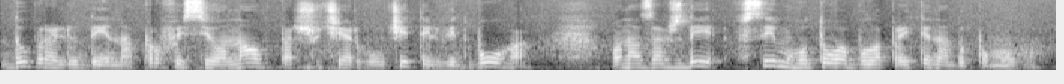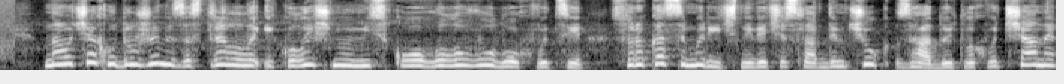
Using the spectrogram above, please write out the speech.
добра людина, професіонал в першу чергу, вчитель від Бога. Вона завжди всім готова була прийти на допомогу. На очах у дружини застрелили і колишнього міського голову Лохвиці. 47-річний В'ячеслав Демчук, згадують лохвичани,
